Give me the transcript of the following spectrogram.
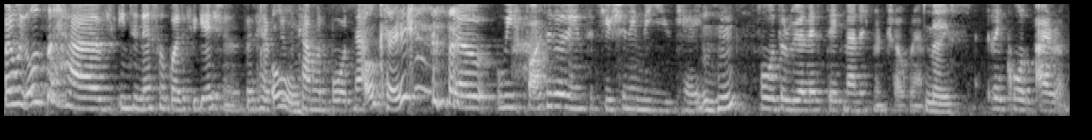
But we also have international qualifications that have Oh. just come on board now. Okay. so we've partnered with an institution in the UK mm-hmm. for the real estate management programs nice. they call IREM.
